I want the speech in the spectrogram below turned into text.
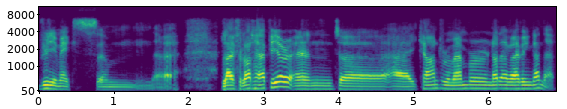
really makes um, uh, life a lot happier, and uh, I can't remember not ever having done that.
